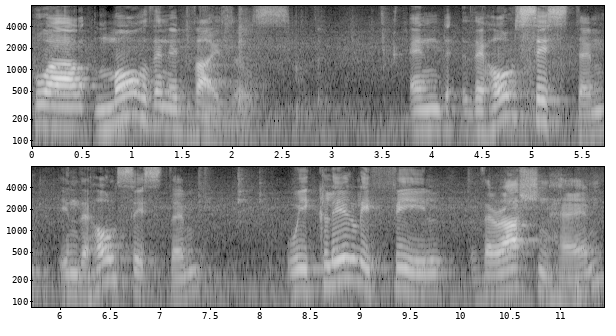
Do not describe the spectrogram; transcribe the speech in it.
who are more than advisors. And the whole system, in the whole system, we clearly feel the Russian hand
